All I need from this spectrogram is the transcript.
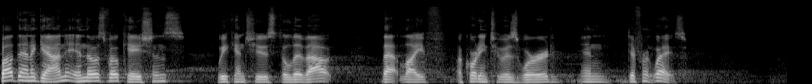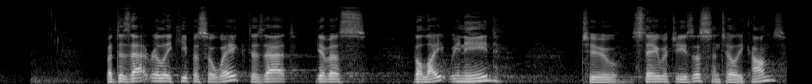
But then again, in those vocations, we can choose to live out that life according to His Word in different ways. But does that really keep us awake? Does that give us the light we need to stay with Jesus until He comes?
